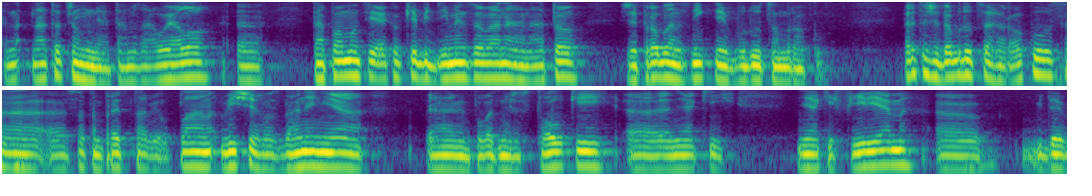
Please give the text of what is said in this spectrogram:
na, na to, čo mňa tam zaujalo. E, tá pomoc je ako keby dimenzovaná na to, že problém vznikne v budúcom roku. Pretože do budúceho roku sa, sa tam predstavil plán vyššieho zdanenia, ja neviem, povedzme, že stovky nejakých, nejakých firiem, kde,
